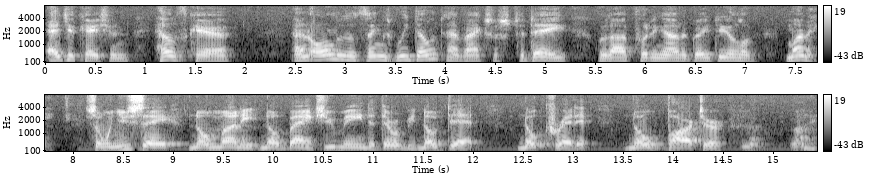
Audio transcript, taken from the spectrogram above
education, health care, and all of the things we don't have access today without putting out a great deal of money. So when you say no money, no banks, you mean that there will be no debt, no credit, no barter, No, right.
